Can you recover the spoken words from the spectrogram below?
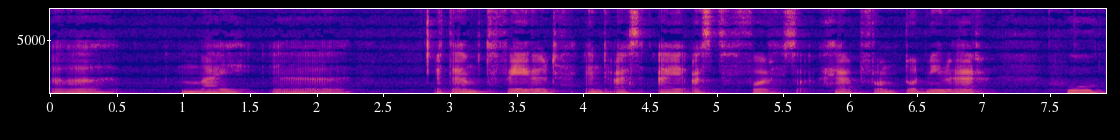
uh, my uh, attempt failed, and as I asked for help from Todd Miller, who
